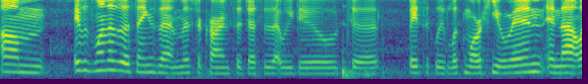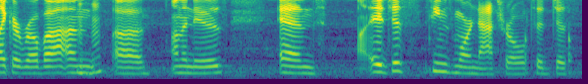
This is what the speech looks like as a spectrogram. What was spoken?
Um, it was one of the things that Mr. Carnes suggested that we do to basically look more human and not like a robot on Mm-hmm. uh, on the news, and it just seems more natural to just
